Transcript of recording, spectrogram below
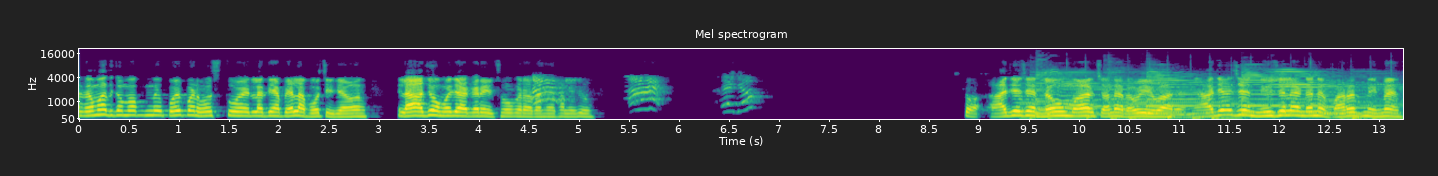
રમત ગમત કોઈ પણ વસ્તુ હોય એટલે ત્યાં પહેલા પહોંચી જવાનું. એટલે આ જો મજા કરે, છોકરા તમે ખાલી જો. તો આજે છે નવ માર્ચ અને રવિવાર અને આજે છે ન્યુઝીલેન્ડ અને ભારતની મેચ.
